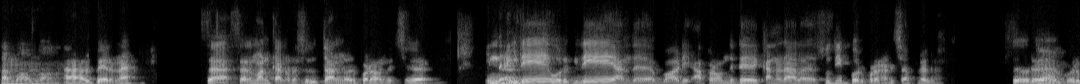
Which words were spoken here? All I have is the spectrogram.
ஆமா ஆமா அது பேர் என்ன சல்மான் கானோட சுல்தான் ஒரு படம் வந்துச்சு இந்த. இதே ஒரு இதே அந்த பாடி அப்புறம் வந்துட்டு கன்னடால சுதீப் ஒரு படம் நடிச்சாப்ல ஒரு. ஒரு.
